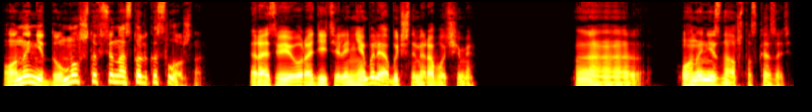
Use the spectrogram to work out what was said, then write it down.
Он и не думал, что все настолько сложно. Разве его родители не были обычными рабочими? Э он и не знал, что сказать.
